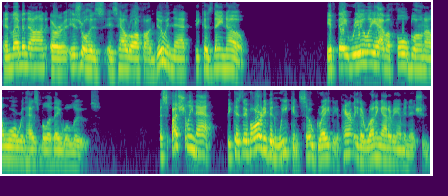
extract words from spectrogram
And Lebanon or Israel has, has held off on doing that because they know if they really have a full blown on war with Hezbollah, they will lose. Especially now, because they've already been weakened so greatly. Apparently, they're running out of ammunition.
